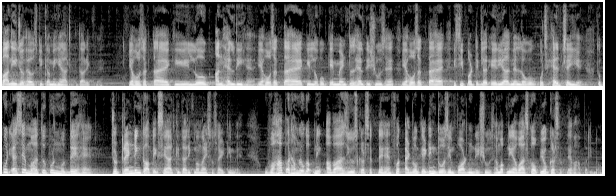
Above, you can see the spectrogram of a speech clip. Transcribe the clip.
पानी जो है उसकी कमी है आज की तारीख में। या हो सकता है कि लोग अनहेल्दी हैं। या हो सकता है कि लोगों के मेंटल हेल्थ इश्यूज़ हैं। या हो सकता है किसी पर्टिकुलर एरियाज़ में लोगों को कुछ हेल्प चाहिए। तो कुछ ऐसे महत्वपूर्ण मुद्दे हैं जो ट्रेंडिंग टॉपिक्स हैं आज की तारीख में हमारी सोसाइटी में वहाँ पर हम लोग अपनी आवाज़ यूज़ कर सकते हैं for advocating those important issues हम अपनी आवाज़ का उपयोग कर सकते हैं वहाँ पर you know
